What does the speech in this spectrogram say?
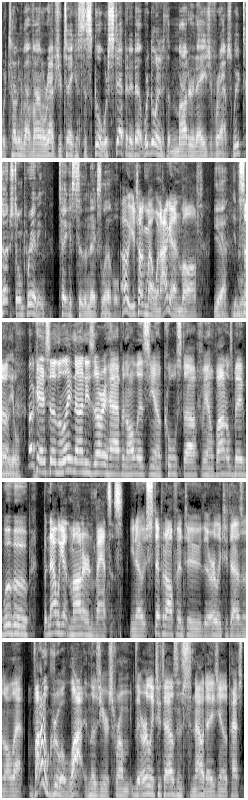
We're talking about vinyl wraps. You're taking us to school. We're stepping it up. We're going into the modern age of wraps. We touched on printing. Take us to the next level. Oh, you're talking about when I got involved. Yeah, you millennial. So okay, so the late '90s already happened. All this, you know, cool stuff. You know, vinyl's big, woohoo. But now we got the modern advances. You know, stepping off into the early 2000s, all that. Vinyl grew a lot in those years, from the early 2000s to nowadays. You know, the past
